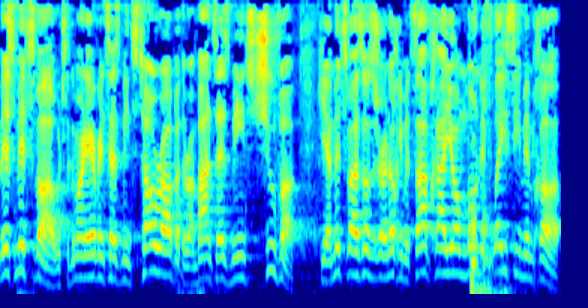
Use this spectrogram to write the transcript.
This mitzvah, which the Gemara Eruvin says means Torah, but the Ramban says means tshuva. Ki mitzvah azos asher anochi mitzavcha yom lo niflesi mimcha.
